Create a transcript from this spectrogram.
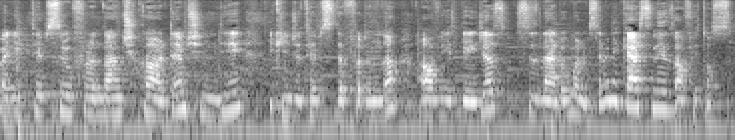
Ben ilk tepsimi fırından çıkardım. Şimdi ikinci tepsi de fırında. Afiyetle yiyeceğiz. Sizler de umarım severek yersiniz. Afiyet olsun.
